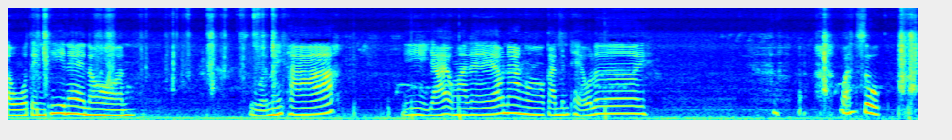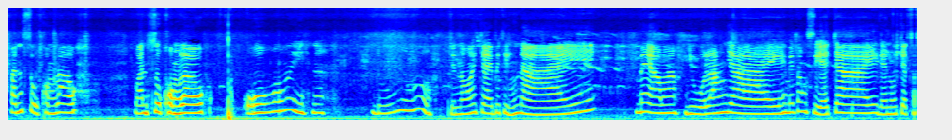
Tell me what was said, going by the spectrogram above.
โตเต็มที่แน่นอน สวยไหมคะ นี่ย้ายออกมาแล้วหน้างอกันเป็นแถวเลย วันศุกร์วันศุกร์ของเรา วันศุกร์ของเรา โอ้ยนะ ดู จะน้อยใจไปถึงไหน แม่เอามาอยู่รังใหญ่ไม่ต้องเสียใจ เดี๋ยวหนูจะส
